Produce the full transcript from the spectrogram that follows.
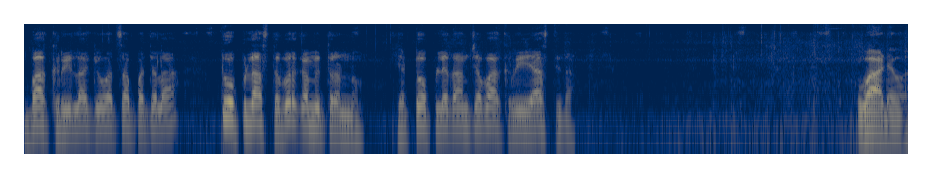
भाकरीला किंवा चपात्याला टोपलं असतं बरं का मित्रांनो? ह्या टोपल्यात आमच्या भाकरी असते वाड्यावर.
